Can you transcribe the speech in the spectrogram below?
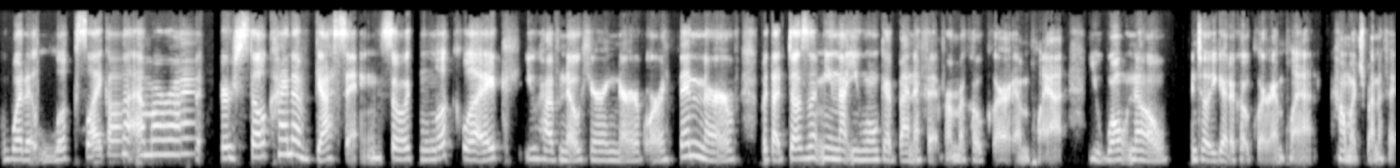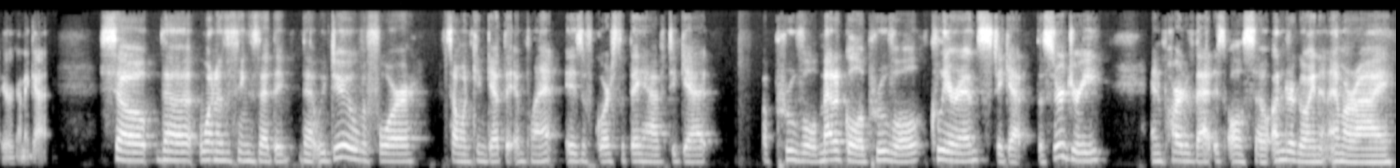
what it looks like on the MRI. They're still kind of guessing. So it can look like you have no hearing nerve or a thin nerve, but that doesn't mean that you won't get benefit from a cochlear implant. You won't know until you get a cochlear implant how much benefit you're going to get. So the one of the things that they that we do before someone can get the implant is of course that they have to get approval, medical approval, clearance to get the surgery. And part of that is also undergoing an MRI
